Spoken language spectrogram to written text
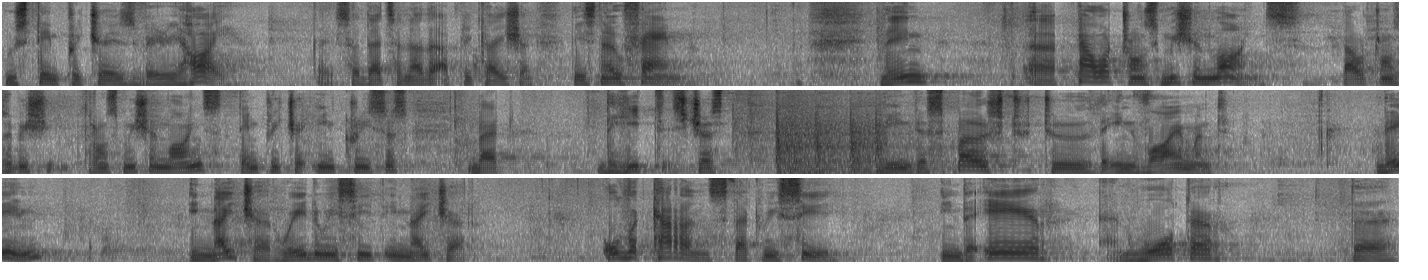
whose temperature is very high. Okay, so that's another application. There's no fan. Then uh, power transmission lines power transmission, transmission lines, temperature increases, but the heat is just being disposed to the environment. Then, in nature, where do we see it in nature? All the currents that we see in the air and water, the,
